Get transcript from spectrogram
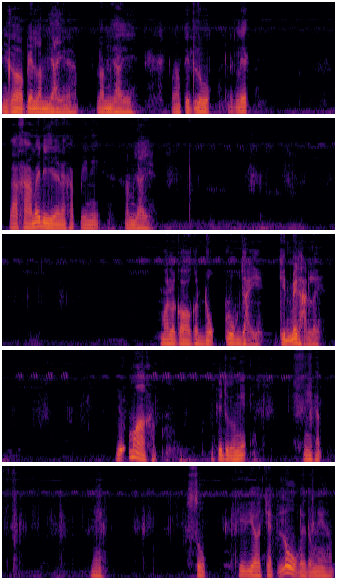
นี่ก็เป็นลำไยนะครับลำไยกำลังติดลูกเล็กๆ ราคาไม่ดีเลยนะครับ ปีนี้ลำไยมะละกอกระดกลูกใหญ่ กินไม่ทันเลย เยอะมากครับพี่ดูตรงนี้ นี่ครับ นี่ สุกทีเดียวเจ็ดลูกเลยตรงนี้ครับ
